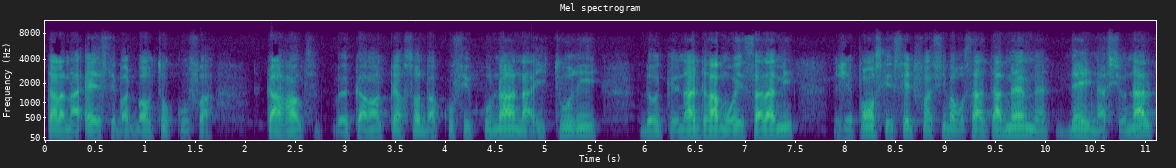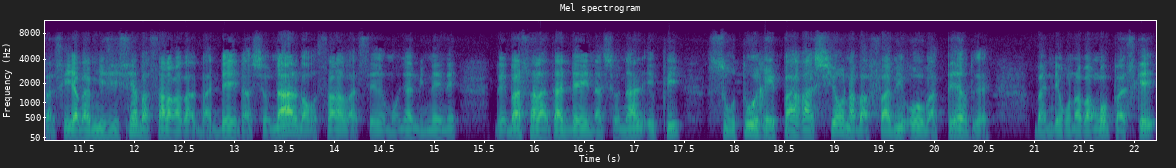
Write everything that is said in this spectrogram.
talana est c'est ba bato kufa 40 euh, 40 personnes ba kufi kuna na Ituri donc na drame et salami je pense que cette fois-ci, bah, on même hein, day national, parce qu'il y a des musiciens, bah, ça, la bah, day national, bah, on la cérémonie minene, hein. mais bah, ça, la day national, et puis, surtout, réparation, dans la famille, oh, va perdre, bah, parce que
